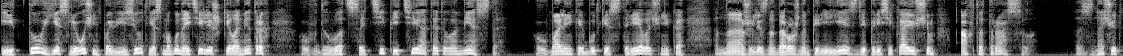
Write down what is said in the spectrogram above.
И то, если очень повезет, я смогу найти лишь километрах в двадцати пяти от этого места, в маленькой будке стрелочника на железнодорожном переезде, пересекающем автотрассу. Значит,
